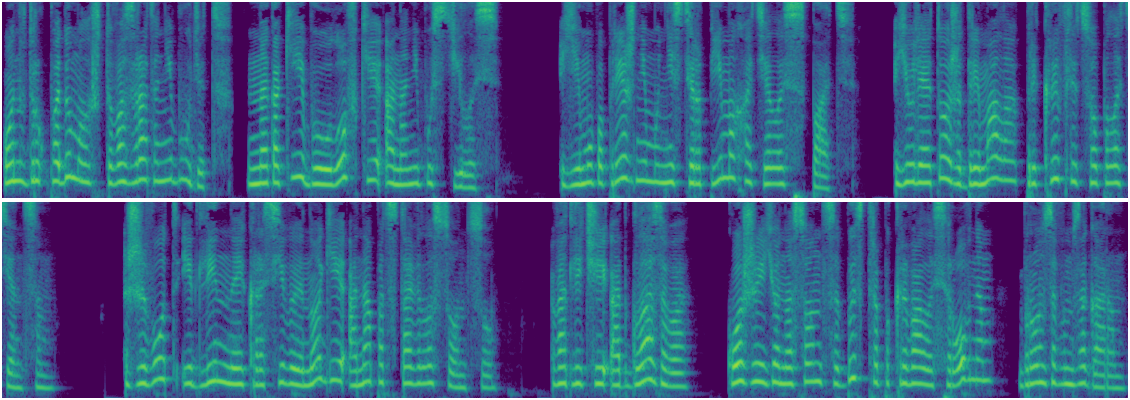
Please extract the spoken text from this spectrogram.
Он вдруг подумал, что возврата не будет, на какие бы уловки она ни пустилась. Ему по-прежнему нестерпимо хотелось спать. Юлия тоже дремала, прикрыв лицо полотенцем. Живот и длинные красивые ноги она подставила солнцу. В отличие от Глазова, кожа ее на солнце быстро покрывалась ровным бронзовым загаром.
